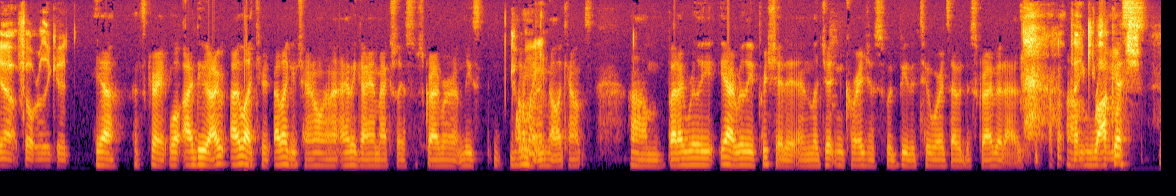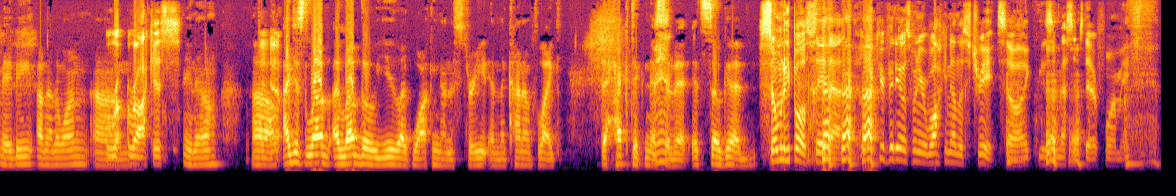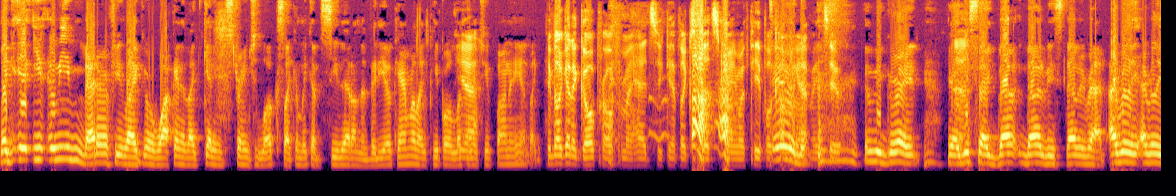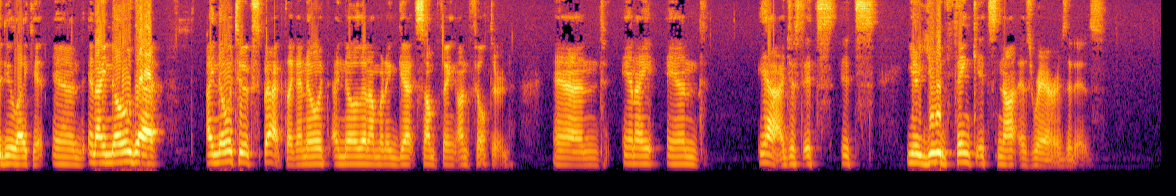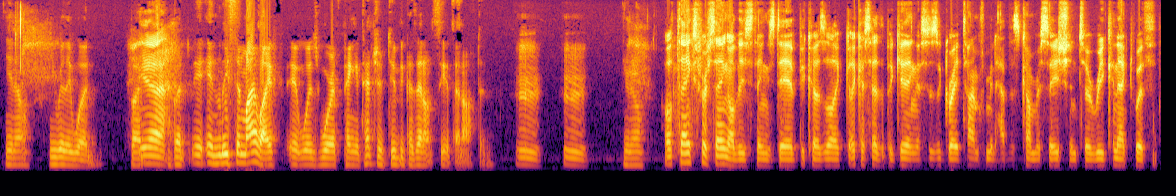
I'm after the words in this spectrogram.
yeah, it felt really good. Yeah, that's great. Well, I do. I, I like your I like your channel, and I, I think I am actually a subscriber, at least one of my email accounts. Um, but I really, yeah, I really appreciate it. And legit and courageous would be the two words I would describe it as. Um, raucous, so maybe another one. Um, raucous. You know, uh, yeah. I just love, I love the you like walking down the street and the kind of like the hecticness Man. of it. It's so good. So many people say that. I like your videos when you're walking down the street. So like, there's a message there for me. Like it, it, would be even better if you like you were walking and like getting strange looks, like and we could see that on the video camera, like people are looking yeah. at you funny and like. Maybe I'll get a GoPro for my head so you can have like split screen with people Dude, coming at me too. It'd be great. Yeah, yeah, just like that. That would be that would be rad. I really, I really do like it, and and I know that. I know what to expect. Like I know, it, I know that I'm going to get something unfiltered and and I and yeah, I just it's it's you know you would think it's not as rare as it is, you know, you really would. But yeah, but at least in my life, it was worth paying attention to because I don't see it that often. Mm, mm. You know. Well, thanks for saying all these things, Dave. Because like like I said at the beginning, this is a great time for me to have this conversation to reconnect with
